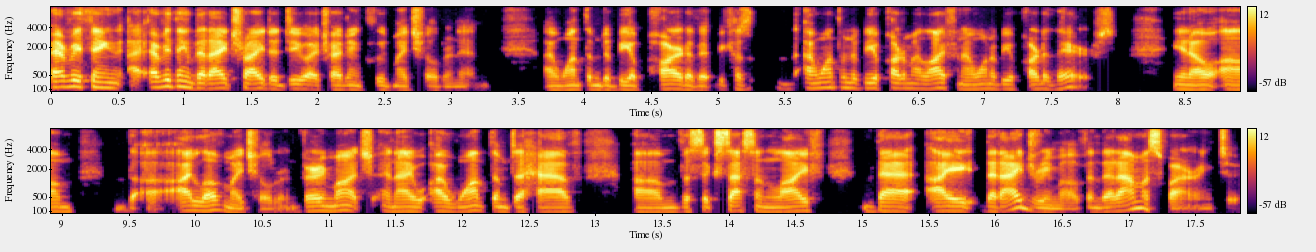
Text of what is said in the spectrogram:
everything everything that I try to do, I try to include my children in. I want them to be a part of it because I want them to be a part of my life, and I want to be a part of theirs. You know, um, I love my children very much, and I I want them to have um, the success in life that I that I dream of and that I'm aspiring to.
